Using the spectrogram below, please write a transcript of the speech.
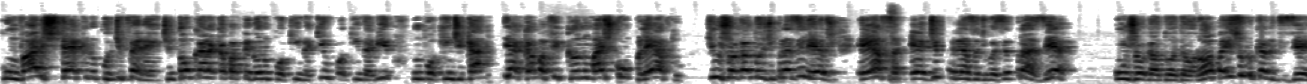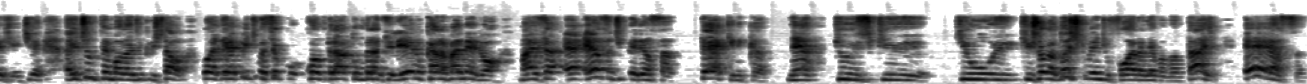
com vários técnicos diferentes. Então o cara acaba pegando um pouquinho daqui, um pouquinho dali, um pouquinho de cá e acaba ficando mais completo que os jogadores brasileiros. Essa é a diferença de você trazer um jogador da Europa. Isso eu não quero dizer, gente. A gente não tem bola de cristal. Pô, de repente você contrata um brasileiro, o cara vai melhor. Mas a, a, é essa diferença técnica, né, que os que que, o, que jogadores que vêm de fora levam vantagem é essa.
